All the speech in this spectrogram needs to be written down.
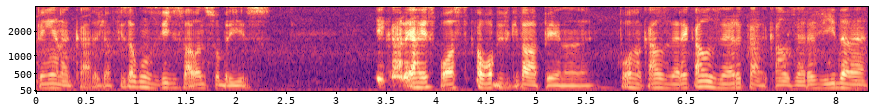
pena, cara. Já fiz alguns vídeos falando sobre isso. E cara, a resposta é óbvio que vale a pena, né? Porra, carro zero é carro zero, cara. Carro zero é vida, né?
